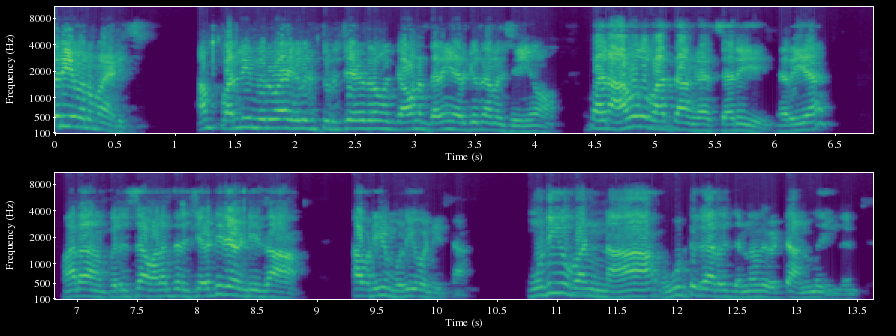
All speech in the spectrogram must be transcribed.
பெரிய மரம் ஆயிடுச்சு நம்ம பள்ளி நிர்வாகிகளுக்கு துடிச்சவங்க கவனம் தனியா இருக்கதானே செய்யும். அவங்க பார்த்தாங்க சரி நிறைய மரம் பெருசா வளர்ந்துருச்சு வெட்டிட வேண்டியதுதான் அப்படின்னு முடிவு பண்ணிட்டான் முடிவு பண்ணா வீட்டுக்காரர் ஜன்னலை வெட்ட அனுமதி இல்லைன்ட்டு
